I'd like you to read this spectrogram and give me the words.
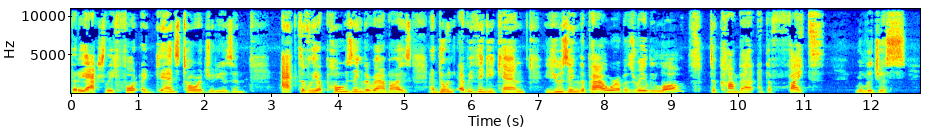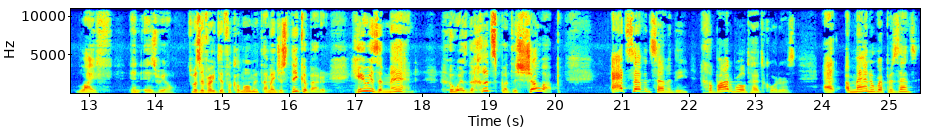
that he actually fought against Torah Judaism, actively opposing the rabbis and doing everything he can using the power of Israeli law to combat and to fight religious life in Israel. It was a very difficult moment. I mean, just think about it. Here is a man who has the chutzpah to show up at 770, Chabad World Headquarters, at a man who represents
